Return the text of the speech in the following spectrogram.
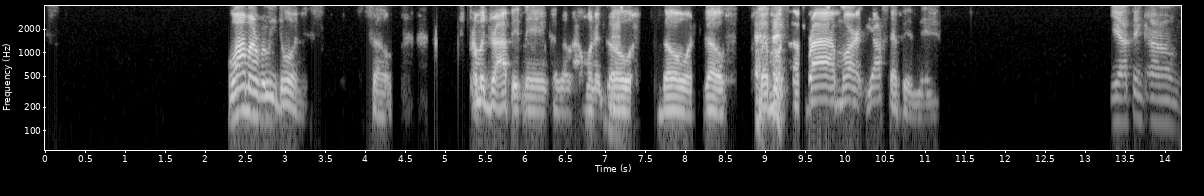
this? Why am I really doing this? So I'm gonna drop it, man, because I, I want to go, go, and go. But Mar- uh, Rob, Mark, y'all step in, man. Yeah, I think um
